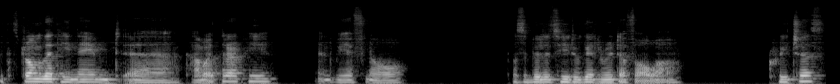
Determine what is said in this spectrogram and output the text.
It's strong that he named uh, Cabal Therapy and we have no possibility to get rid of our creatures.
